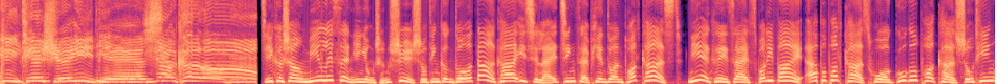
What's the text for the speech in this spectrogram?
一天学一点，下课喽！即刻上 Me Listen 应用程序收听更多大咖一起来精彩片段 Podcast。你也可以在 Spotify、Apple Podcast 或 Google Podcast 收听。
